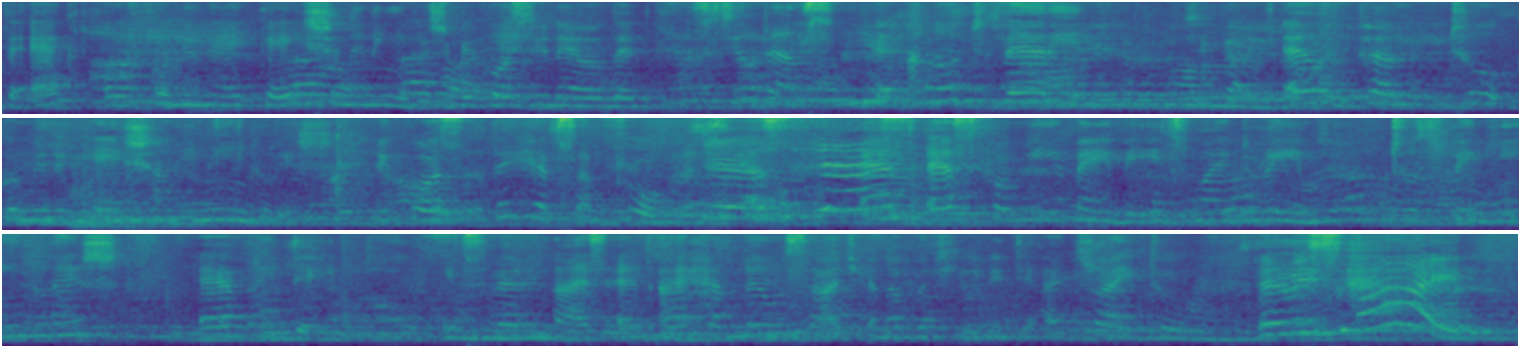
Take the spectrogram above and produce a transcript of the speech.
the act of communication in English because you know that students are not very um, open to communication in English because they have some problems. Yes. And as for me, maybe it's my dream to speak English every day. It's very nice, and I have no such an opportunity. I try to. There is Skype.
